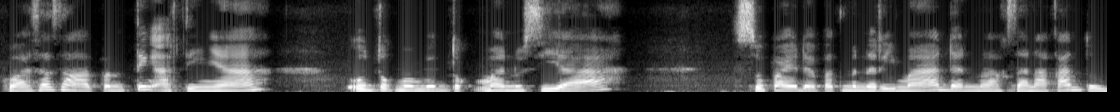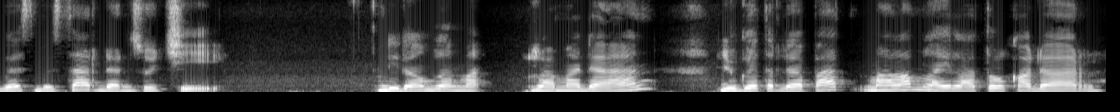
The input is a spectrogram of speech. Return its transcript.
Puasa sangat penting artinya untuk membentuk manusia supaya dapat menerima dan melaksanakan tugas besar dan suci. Di dalam bulan Ramadan juga terdapat malam Lailatul Qadar,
